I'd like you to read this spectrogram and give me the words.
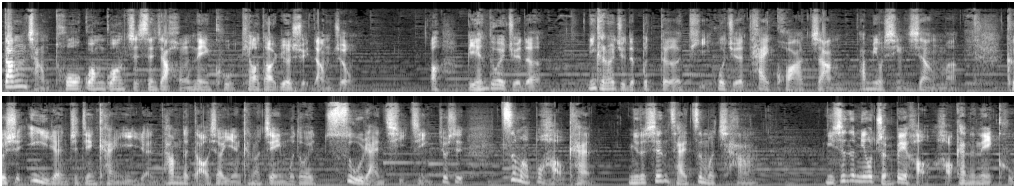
当场脱光光，只剩下红内裤，跳到热水当中，哦，别人都会觉得你可能会觉得不得体，或觉得太夸张，他没有形象吗？可是艺人之间看艺人，他们的搞笑艺人看到这一幕都会肃然起敬，就是这么不好看，你的身材这么差。你甚至没有准备好好看的内裤，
